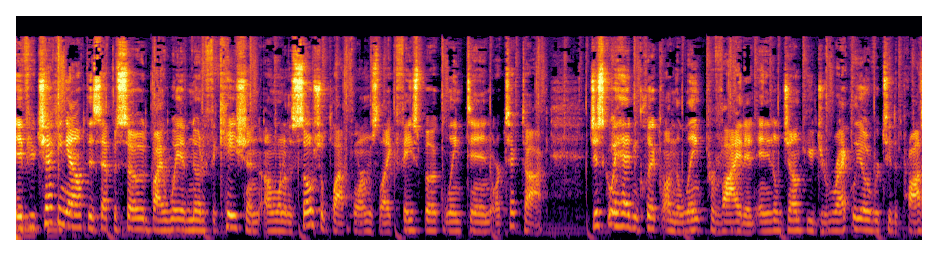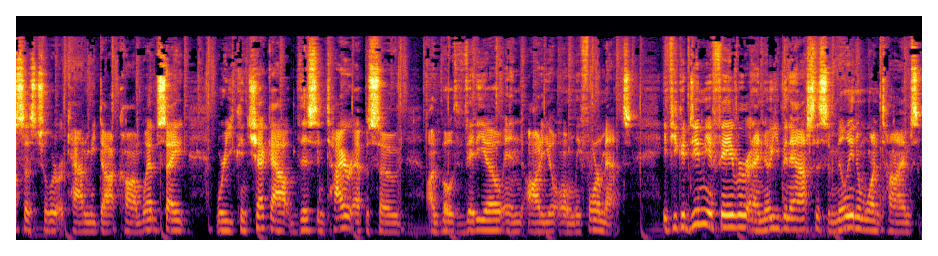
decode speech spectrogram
If you're checking out this episode by way of notification on one of the social platforms like Facebook, LinkedIn, or TikTok, just go ahead and click on the link provided and it'll jump you directly over to the processchilleracademy.com website where you can check out this entire episode on both video and audio only formats. If you could do me a favor, and I know you've been asked this a million and one times,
